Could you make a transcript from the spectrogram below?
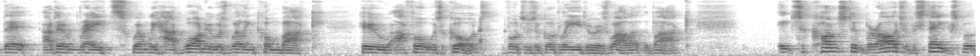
that I don't rate when we had one who was willing to come back, who I thought was good. I thought he was a good leader as well at the back. It's a constant barrage of mistakes, but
